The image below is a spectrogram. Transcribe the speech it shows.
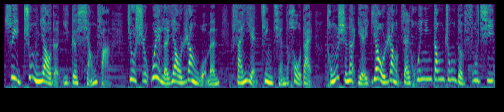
最重要的一个想法，就是为了要让我们繁衍近前的后代，同时呢，也要让在婚姻当中的夫妻。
